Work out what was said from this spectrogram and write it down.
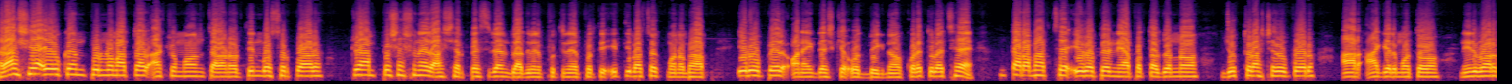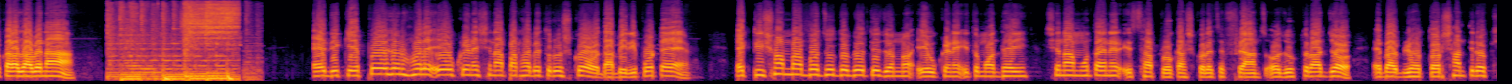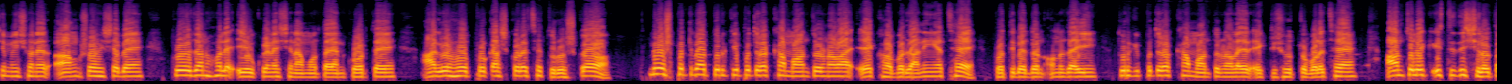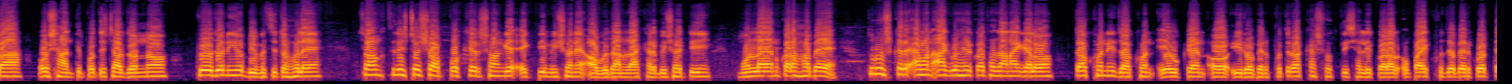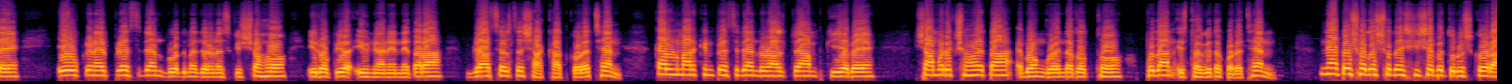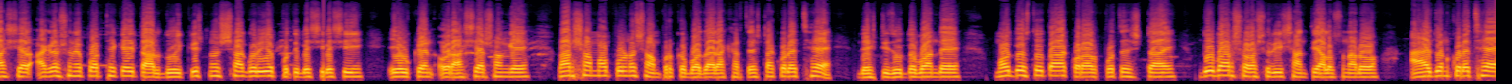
রাশিয়া ইউক্রেন পূর্ণমাত্রার আক্রমণ চালানোর তিন বছর পর ট্রাম্প প্রশাসনে রাশিয়ার প্রেসিডেন্ট ভ্লাদিমির পুতিনের প্রতি ইতিবাচক মনোভাব ইউরোপের অনেক দেশকে উদ্বিগ্ন করে তুলেছে। তারা ভাবছে ইউরোপের নিরাপত্তার জন্য যুক্তরাষ্ট্রের উপর আর আগের মতো নির্ভর করা যাবে না। এদিকে প্রয়োজন হলে ইউক্রেনে সেনা পাঠাবে তুরস্ক, দাবি রিপোর্টে। একটি সম্ভাব্য যুদ্ধবিরতির জন্য ইউক্রেনে ইতিমধ্যেই সেনা মোতায়েনের ইচ্ছা প্রকাশ করেছে ফ্রান্স ও যুক্তরাজ্য। এবার বৃহত্তর শান্তিরক্ষী মিশনের অংশ হিসেবে প্রয়োজন হলে ইউক্রেনে সেনা মোতায়েন করতে আগ্রহ প্রকাশ করেছে তুরস্ক। বৃহস্পতিবার তুর্কি প্রতিরক্ষা মন্ত্রণালয় এ খবর জানিয়েছে। প্রতিবেদন অনুযায়ী তুর্কি প্রতিরক্ষা মন্ত্রণালয়ের একটি সূত্র বলেছে, আঞ্চলিক স্থিতিশীলতা ও শান্তি প্রতিষ্ঠার জন্য প্রয়োজনীয় বিবেচিত হলে সংশ্লিষ্ট সব পক্ষের সঙ্গে একটি মিশনে অবদান রাখার বিষয়টি মূল্যায়ন করা হবে। তুরস্কের এমন আগ্রহের কথা জানা গেল, তখনই যখন ইউক্রেন ও ইউরোপের প্রতিরক্ষা শক্তিশালী করার উপায় খুঁজে বের করতে ইউক্রেনের প্রেসিডেন্ট ভ্লাদিমির জেলেনস্কি সহ ইউরোপীয় ইউনিয়নের নেতারা ব্রাসেলসে সাক্ষাৎ করেছেন। কারণ মার্কিন প্রেসিডেন্ট ডোনাল্ড ট্রাম্প কিয়েভে সামরিক সহায়তা এবং গোয়েন্দা তথ্য প্রদান স্থগিত করেছেন। ন্যাটো সদস্য দেশ হিসেবে তুরস্ক, রাশিয়ার আগ্রাসনের পর থেকেই তার দুই কৃষ্ণ সাগরীয় প্রতিবেশী বেশি ইউক্রেন ও রাশিয়ার সঙ্গে ভারসাম্যপূর্ণ সম্পর্ক বজায় রাখার চেষ্টা করেছে। দেশটি যুদ্ধবন্ধে মধ্যস্থতা করার প্রচেষ্টায় দুবার সরাসরি শান্তি আলোচনারও আয়োজন করেছে।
